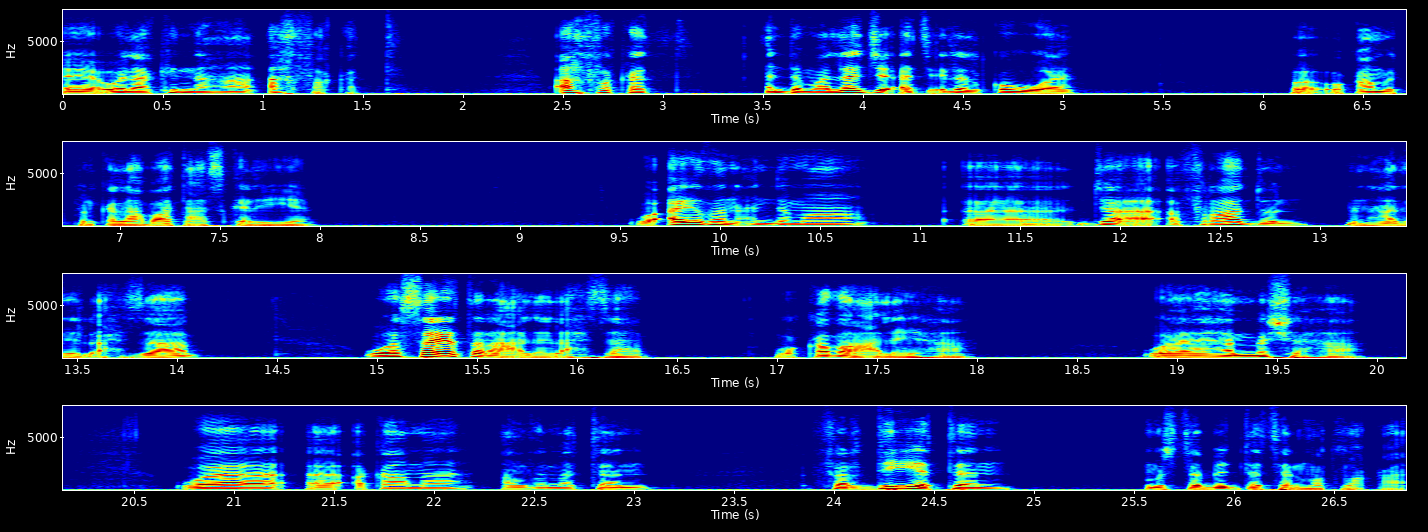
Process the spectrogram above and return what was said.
آه، ولكنها أخفقت. أخفقت عندما لجأت إلى القوة وقامت بانقلابات عسكرية. وأيضا عندما آه، جاء أفراد من هذه الأحزاب وسيطر على الأحزاب وقضى عليها وهمشها وأقام أنظمة فردية مستبدة مطلقة.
